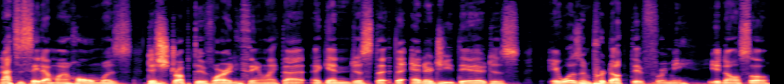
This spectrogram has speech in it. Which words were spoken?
Not to say that my home was disruptive or anything like that. Again, just the, the energy there just it wasn't productive for me, you know. So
